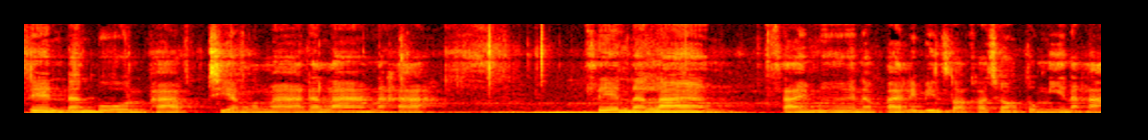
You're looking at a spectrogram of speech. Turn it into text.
เส้นด้านบนพับเฉียงลงมาด้านล่างนะคะ เส้นด้านล่าง ซ้ายมือนำปลายริบบิ้นสอดเข้าช่องตรงนี้นะคะ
